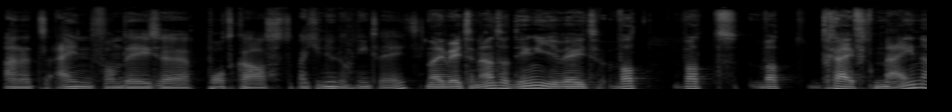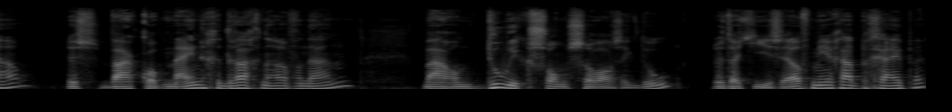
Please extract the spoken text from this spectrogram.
aan het eind van deze podcast wat je nu nog niet weet? Nou, je weet een aantal dingen. Je weet wat, wat, wat drijft mij nou? Dus waar komt mijn gedrag nou vandaan? Waarom doe ik soms zoals ik doe? Dus dat je jezelf meer gaat begrijpen.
